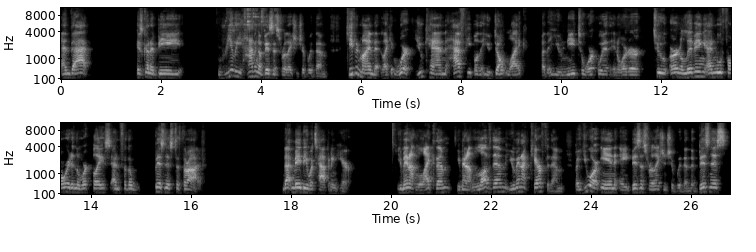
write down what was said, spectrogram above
And that is going to be really having a business relationship with them. Keep in mind that, like at work, you can have people that you don't like, but that you need to work with in order to earn a living and move forward in the workplace and for the business to thrive. That may be what's happening here. You may not like them, you may not love them, you may not care for them, but you are in a business relationship with them. The business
